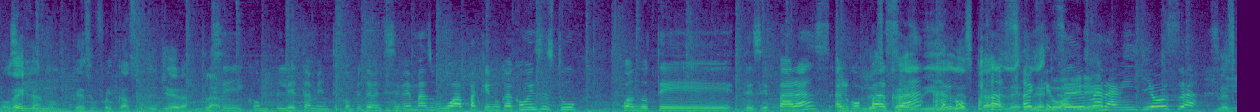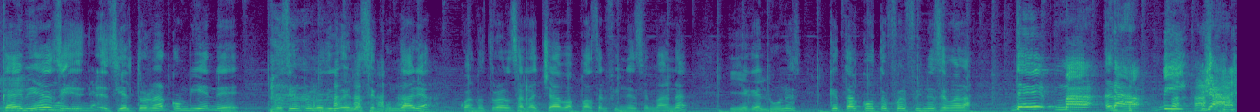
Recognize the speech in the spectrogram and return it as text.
lo deja, Sí. ¿no? Que ese fue el caso de Yera. Sí, completamente, completamente. Se ve más guapa que nunca. Como dices tú, cuando te, te separas, algo Les pasa, cae bien, algo pasa le- que le- se ¿Do ve maravillosa. Les Sí, cae bien, muy si, si el tronar conviene. Yo siempre lo digo, en la secundaria, cuando tronas a la chava, pasa el fin de semana y llega el lunes. ¿Qué tal cómo te fue el fin de semana? De maravilla.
